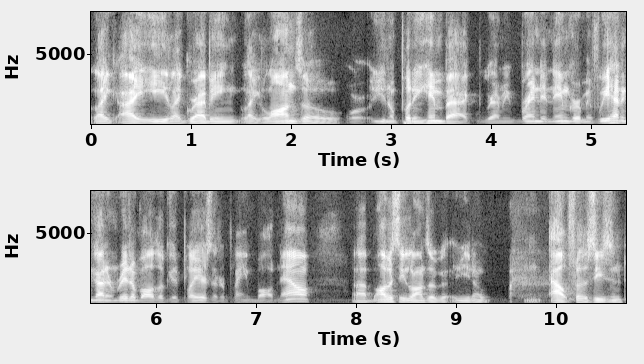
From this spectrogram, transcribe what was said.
Like i.e. like grabbing like Lonzo or you know putting him back, grabbing Brandon Ingram. If we hadn't gotten rid of all the good players that are playing ball now, uh, obviously Lonzo you know out for the season,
